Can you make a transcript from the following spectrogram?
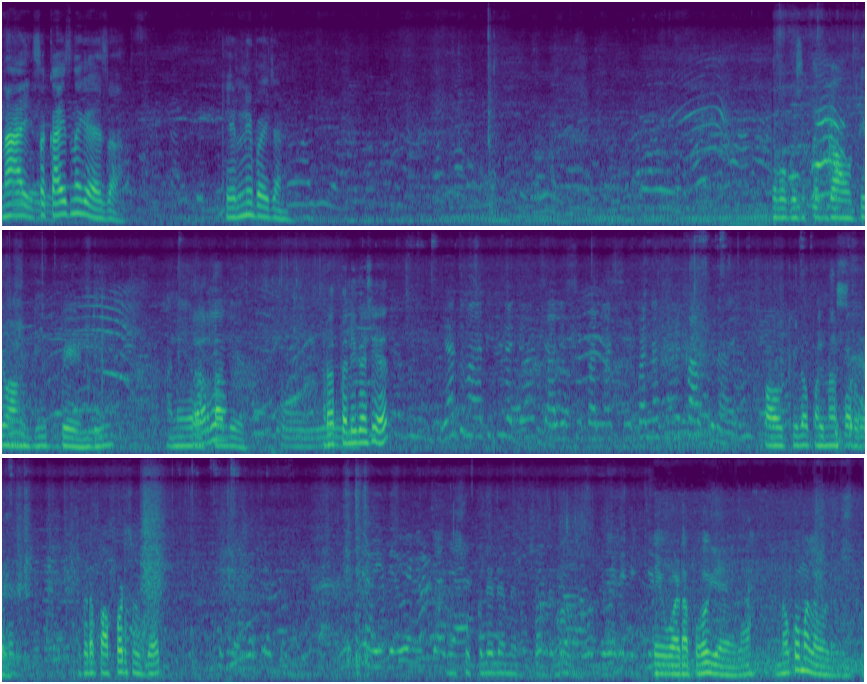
नाही असं काहीच नाही घ्यायचा. खेळणी पाहिजे हे बघू शकता गावठी वांगी भेंडी आणि रताली आहेत. रताली कशी आहेत? किलो पाव किलो पन्नास रुपये. इकडे पापड सुद्धा आहेत. सुकलेल्या मिरच्या. ते वडापाव घ्यायला. नको मला वडापाव.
